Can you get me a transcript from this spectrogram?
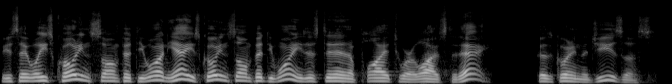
You say, well, he's quoting Psalm 51. Yeah, he's quoting Psalm 51. He just didn't apply it to our lives today. Because according to Jesus,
